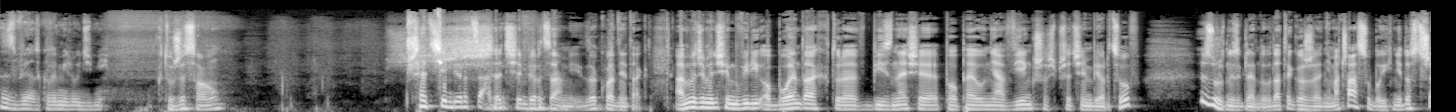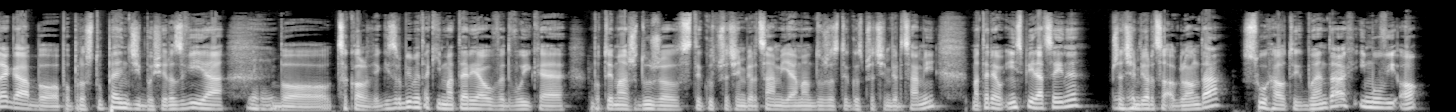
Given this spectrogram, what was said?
Z wyjątkowymi ludźmi. Którzy są Przedsiębiorcami. Przedsiębiorcami, dokładnie tak. A my będziemy dzisiaj mówili o błędach, które w biznesie popełnia większość przedsiębiorców z różnych względów. Dlatego, że nie ma czasu, bo ich nie dostrzega, bo po prostu pędzi, bo się rozwija, mhm. bo cokolwiek. I zrobimy taki materiał we dwójkę, bo ty masz dużo styku z przedsiębiorcami, ja mam dużo styku z przedsiębiorcami. Materiał inspiracyjny, przedsiębiorca mhm. ogląda, słucha o tych błędach i mówi o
